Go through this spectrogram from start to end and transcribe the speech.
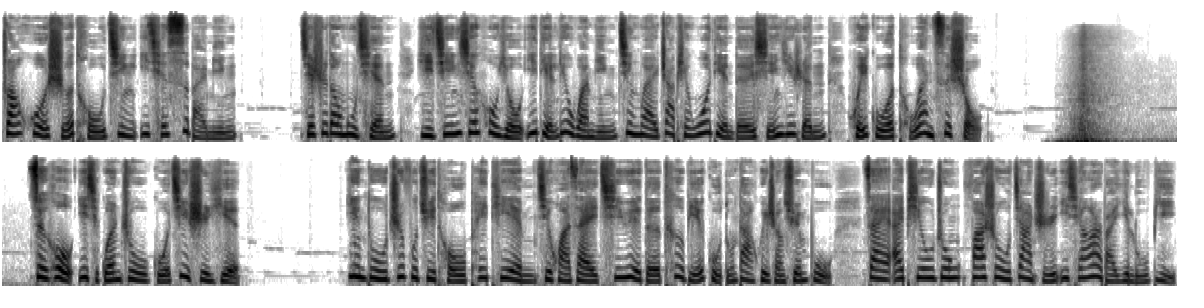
抓获蛇头近一千四百名，截止到目前，已经先后有一点六万名境外诈骗窝点的嫌疑人回国投案自首。最后，一起关注国际事业。印度支付巨头 Paytm 计划在七月的特别股东大会上宣布，在 IPO 中发售价值一千二百亿卢比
